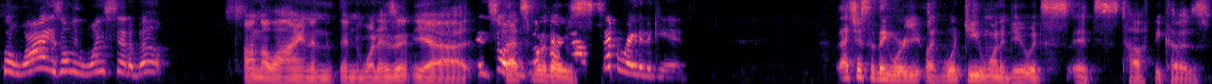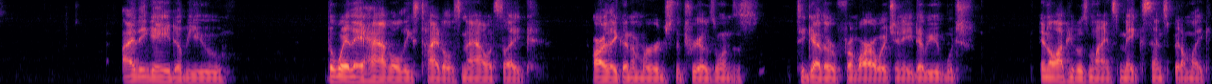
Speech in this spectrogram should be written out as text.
So why is only one set of belts on the line and and one isn't? Yeah, and so that's one of those separated again. That's just the thing where you like, what do you want to do? It's it's tough because I think AEW, the way they have all these titles now, it's like, are they going to merge the trios ones together from ROH and AEW, which in a lot of people's minds makes sense. But I'm like,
